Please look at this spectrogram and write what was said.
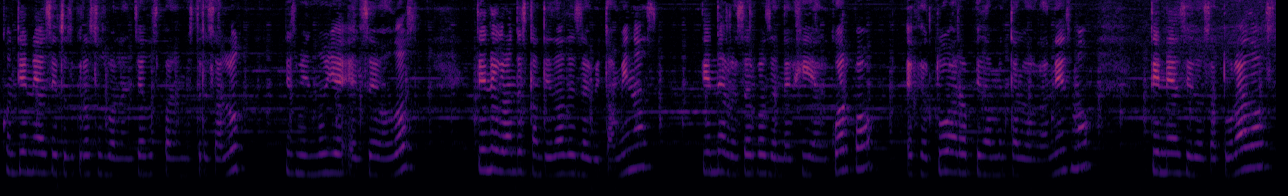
contiene ácidos grasos balanceados para nuestra salud, disminuye el CO2, tiene grandes cantidades de vitaminas, tiene reservas de energía al cuerpo, efectúa rápidamente al organismo, tiene ácidos saturados,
